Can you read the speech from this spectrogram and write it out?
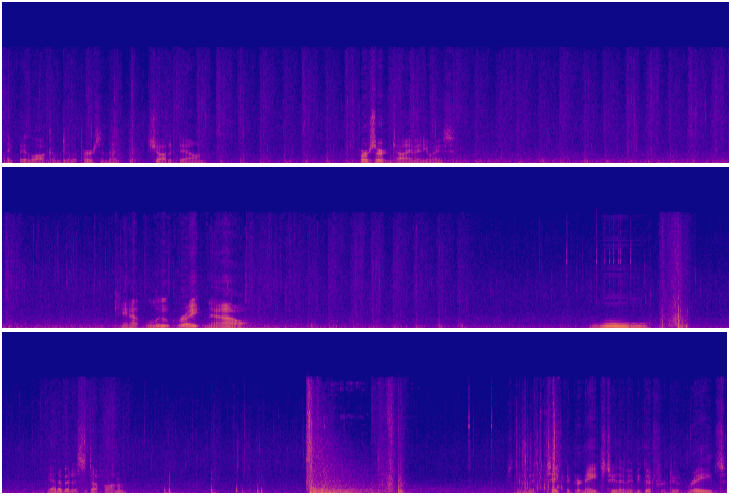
I think they lock them to the person that shot it down. For a certain time, anyways. Can't loot right now. Ooh. He had a bit of stuff on him. Actually, I'm going to take the grenades too. They may be good for doing raids.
